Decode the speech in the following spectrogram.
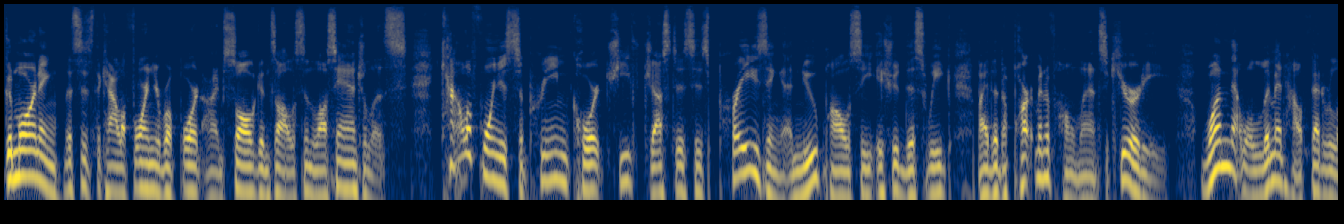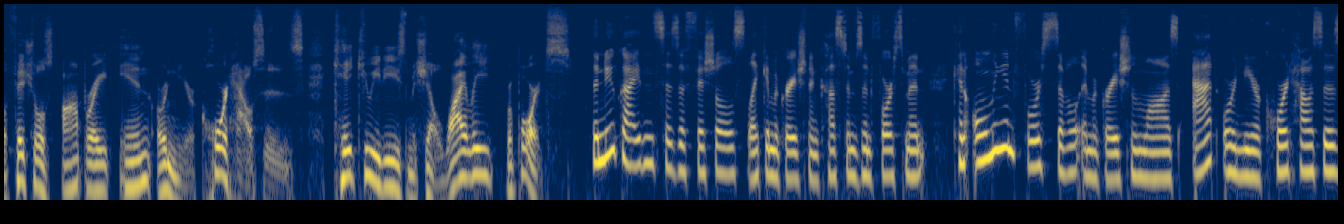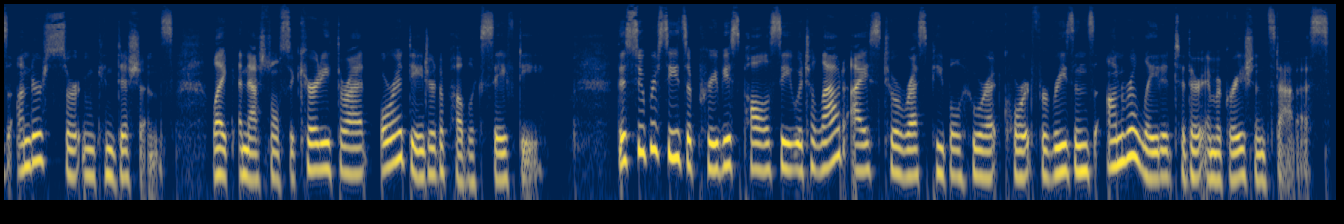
Good morning. This is the California Report. I'm Saul Gonzalez in Los Angeles. California's Supreme Court Chief Justice is praising a new policy issued this week by the Department of Homeland Security, one that will limit how federal officials operate in or near courthouses. KQED's Michelle Wiley reports. The new guidance says officials, like Immigration and Customs Enforcement, can only enforce civil immigration laws at or near courthouses under certain conditions, like a national security threat or a danger to public safety. This supersedes a previous policy which allowed ICE to arrest people who were at court for reasons unrelated to their immigration status.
